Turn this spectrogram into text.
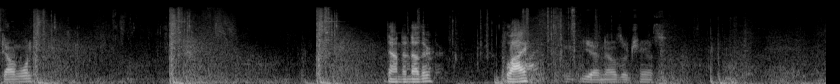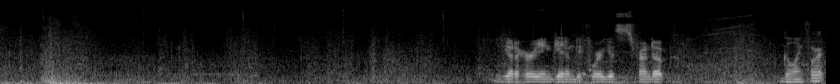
Down one. Down another. Fly. Yeah, now's our chance. You gotta hurry and get him before he gets his friend up. Going for it.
